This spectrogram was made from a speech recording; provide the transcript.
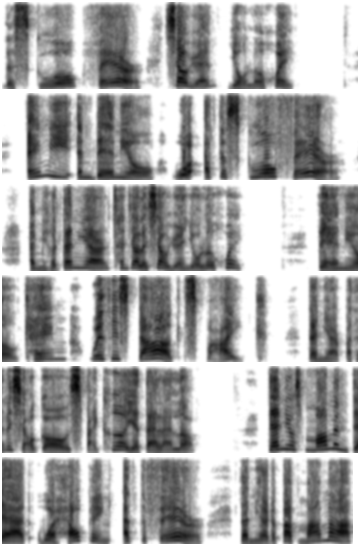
，The School Fair，校园游乐会。Amy and Daniel were at the school fair. 艾米和丹尼尔参加了校园游乐会。Daniel came with his dog Spike。丹尼尔把他的小狗斯派克也带来了。Daniel's mom and dad were helping at the fair。丹尼尔的爸爸妈妈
